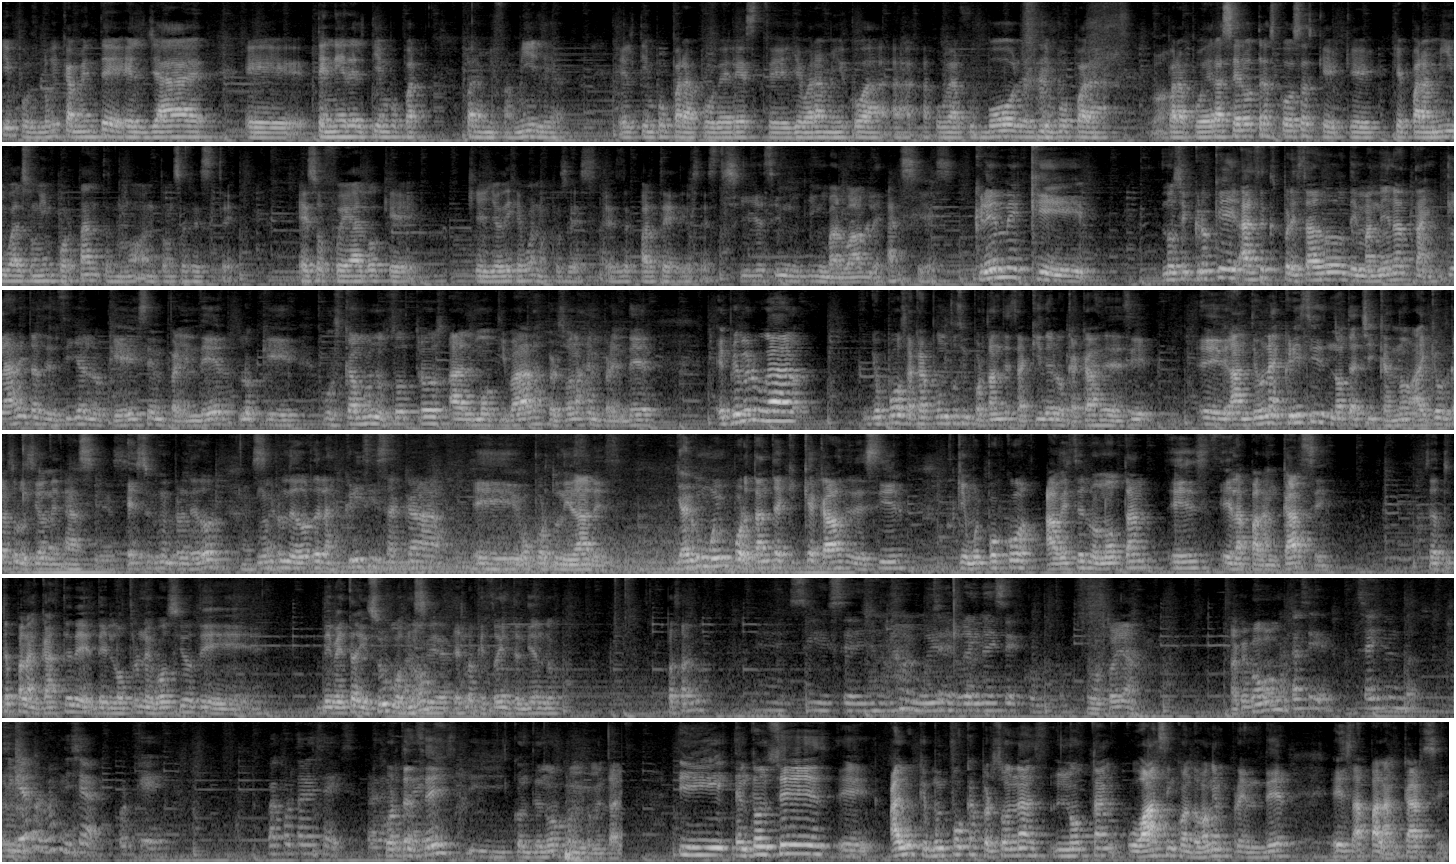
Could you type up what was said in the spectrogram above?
Y pues lógicamente el ya eh, tener el tiempo para, para mi familia, el tiempo para poder este, llevar a mi hijo a, jugar fútbol, el tiempo para, para poder hacer otras cosas que, que, que, para mí igual son importantes, ¿no? Entonces este, eso fue algo que, que yo dije, bueno, pues es, es de parte de Dios esto. Sí, es invaluable. Así es. Créeme que no sé, creo que has expresado de manera tan clara y tan sencilla lo que es emprender, lo que buscamos nosotros al motivar a las personas a emprender. En primer lugar, yo puedo sacar puntos importantes aquí de lo que acabas de decir. Eh, ante una crisis no te achicas, ¿no? Hay que buscar soluciones. Así es. Eso es un emprendedor. Exacto. Un emprendedor de las crisis saca eh, oportunidades. Y algo muy importante aquí que acabas de decir, que muy poco a veces lo notan, es el apalancarse. O sea, tú te apalancaste de- del otro negocio de, de venta de insumos, ¿no? Así es. es lo que estoy entendiendo. ¿Pasa algo? Eh, sí, se llenó la memoria de reina y se cortó. ¿Se cortó ya? ¿Acá cómo vamos? Acá sigue, 6 minutos. Si quieres volvemos a iniciar, porque va a cortar en 6. Corta en 6 y continúo con mi comentario. Y entonces, eh, algo que muy pocas personas notan o hacen cuando van a emprender es apalancarse.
